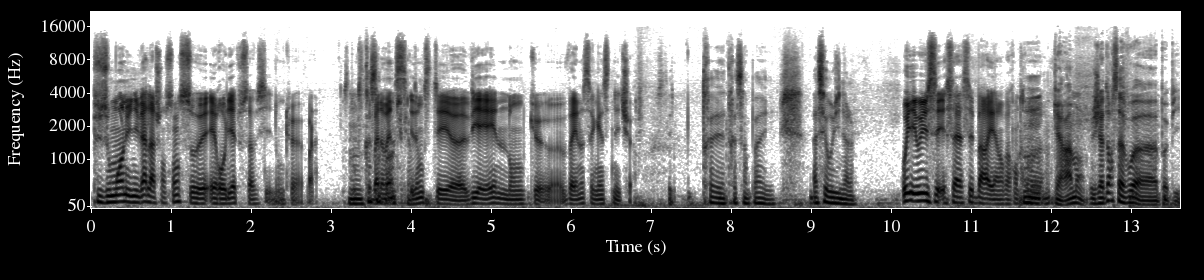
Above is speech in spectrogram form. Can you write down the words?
plus ou moins l'univers de la chanson se- est relié à tout ça aussi. Donc euh, voilà. Mmh, C'était très Bad sympa, et donc c'était euh, VAN, donc euh, Violence Against Nature. Très, très sympa et assez original. Oui, oui, c'est assez barré hein, par contre. Mmh, euh, Carrément. J'adore sa voix, euh, Poppy.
